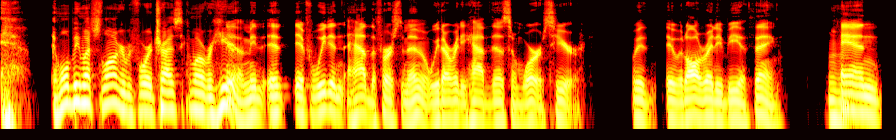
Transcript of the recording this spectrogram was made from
it won't be much longer before it tries to come over here Yeah, I mean, it, if we didn't have the First Amendment, we'd already have this and worse here. We'd, it would already be a thing. Mhm. And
